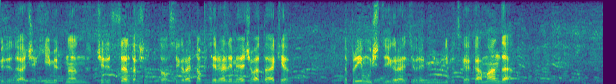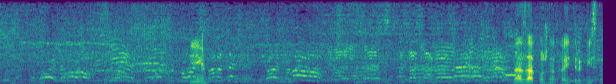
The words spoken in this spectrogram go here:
Передача. Химик на, через центр сейчас пытался играть, но потеряли мяч в атаке. На преимуществе играет тем временем липецкая команда. И назад нужно отходить регбистам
